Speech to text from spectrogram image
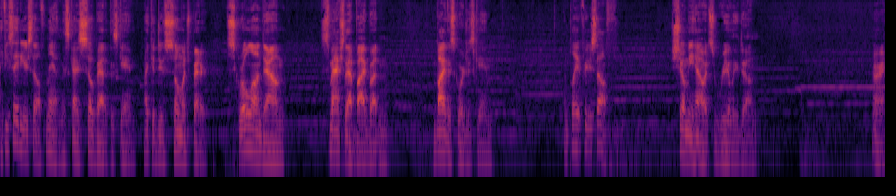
If you say to yourself, man, this guy's so bad at this game, I could do so much better, scroll on down, smash that buy button, buy this gorgeous game, and play it for yourself. Show me how it's really done. Alright,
